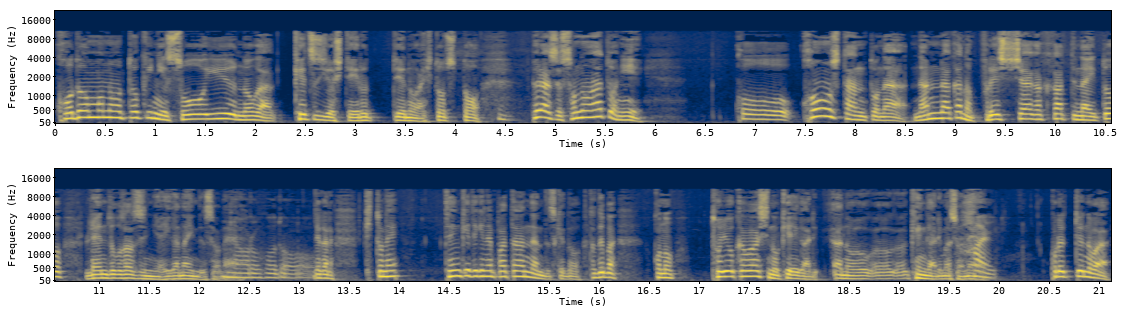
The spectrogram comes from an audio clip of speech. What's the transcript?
子供の時にそういうのが欠如しているっていうのが一つと、プラスその後に、こう、コンスタントな何らかのプレッシャーがかかってないと連続殺人にはいかないんですよね。なるほど。だから、きっとね、典型的なパターンなんですけど、例えば、この豊川市の件があり、あの、件がありますよね。はいこれっていうのは、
